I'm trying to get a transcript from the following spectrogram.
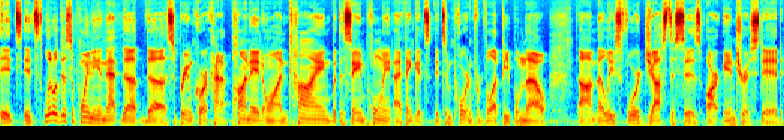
it's it's a little disappointing in that the the Supreme Court kind of punted on time, but the same point, I think it's it's important for to let people know um, at least four justices are interested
